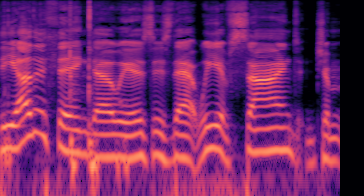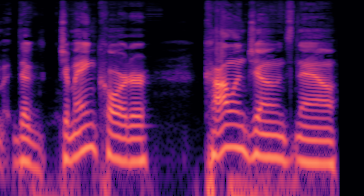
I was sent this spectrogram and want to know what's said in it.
The other thing though is is that we have signed the Jermaine Carter, Colin Jones now,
